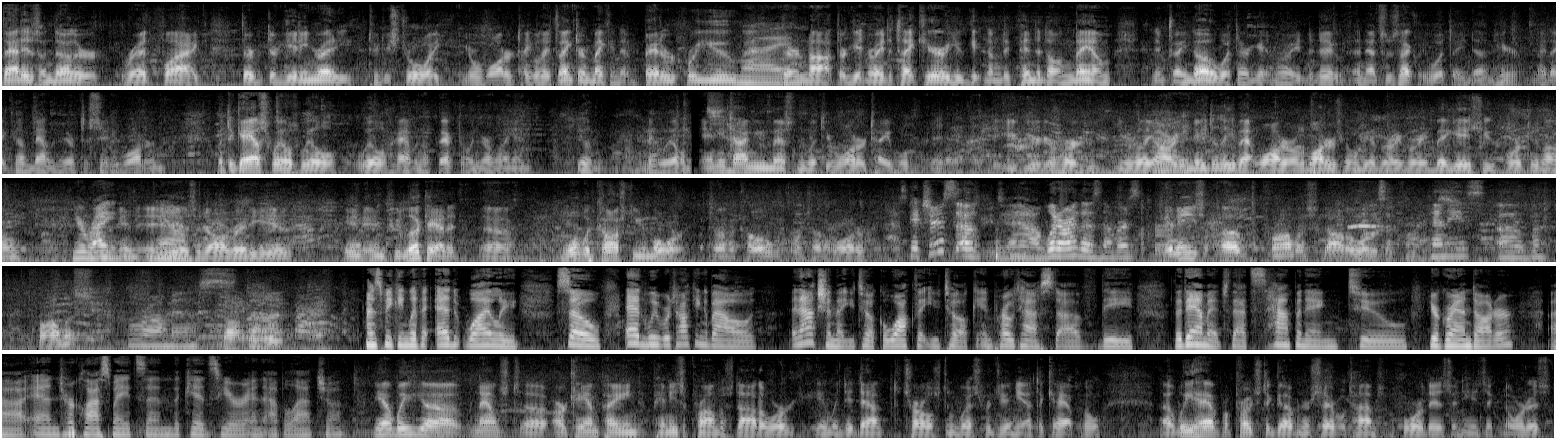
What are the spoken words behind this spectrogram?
that is another red flag. They're they're getting ready to destroy your water table. They think they're making it better for you. Right. They're not. They're getting ready to take care of you, getting them dependent on them. If they know what they're getting ready to do, and that's exactly what they done here. They they come down there to city water, and, but the gas wells will will have an effect on your land. You'll they will. Anytime you messing with your water table, you're, you're hurting. You really are. You need to leave that water. Or water's going to be a very, very big issue for too long. You're right. And, and, and yeah. it is. It already is. And, and if you look at it, uh, what would cost you more, a ton of coal or a ton of water? Pictures? Oh, yeah. What are those numbers? Pennies of Pennies of promise. Pennies of promise. Promise. I'm speaking with Ed Wiley. So, Ed, we were talking about an action that you took, a walk that you took in protest of the the damage that's happening to your granddaughter uh, and her classmates and the kids here in Appalachia. Yeah, we uh, announced uh, our campaign, penniesofpromise.org, and we did down to Charleston, West Virginia, at the Capitol. Uh, we have approached the governor several times before this, and he's ignored us.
